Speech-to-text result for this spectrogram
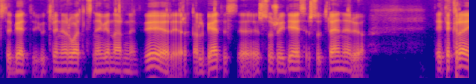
stebėti jų treniruotės ne vieną ar ne dvi ir, ir kalbėtis ir su žaidėjais, ir su treneriu. Tai tikrai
